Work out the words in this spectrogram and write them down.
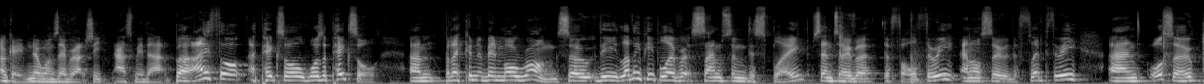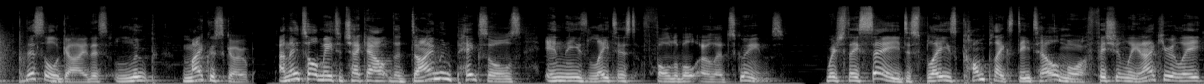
Okay, no one's ever actually asked me that, but I thought a pixel was a pixel, um, but I couldn't have been more wrong. So the lovely people over at Samsung Display sent over the Fold 3 and also the Flip 3, and also this little guy, this loupe microscope. And they told me to check out the diamond pixels in these latest foldable OLED screens which they say displays complex detail more efficiently and accurately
